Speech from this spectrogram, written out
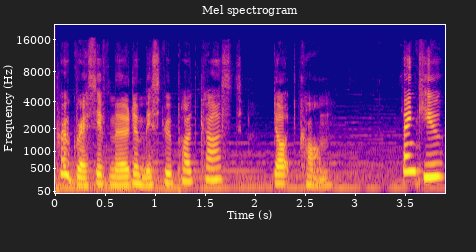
progressivemurdermysterypodcast.com. Thank you.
